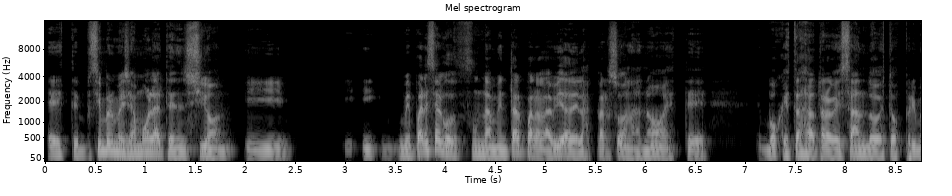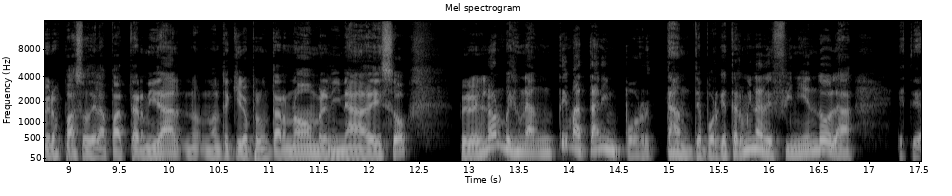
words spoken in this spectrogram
Este, siempre me llamó la atención y, me parece algo fundamental para la vida de las personas, ¿no? Este, vos que estás atravesando estos primeros pasos de la paternidad, no, te quiero preguntar nombre ni mm. nada de eso, pero el nombre es un tema tan importante porque termina definiendo la... Este,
